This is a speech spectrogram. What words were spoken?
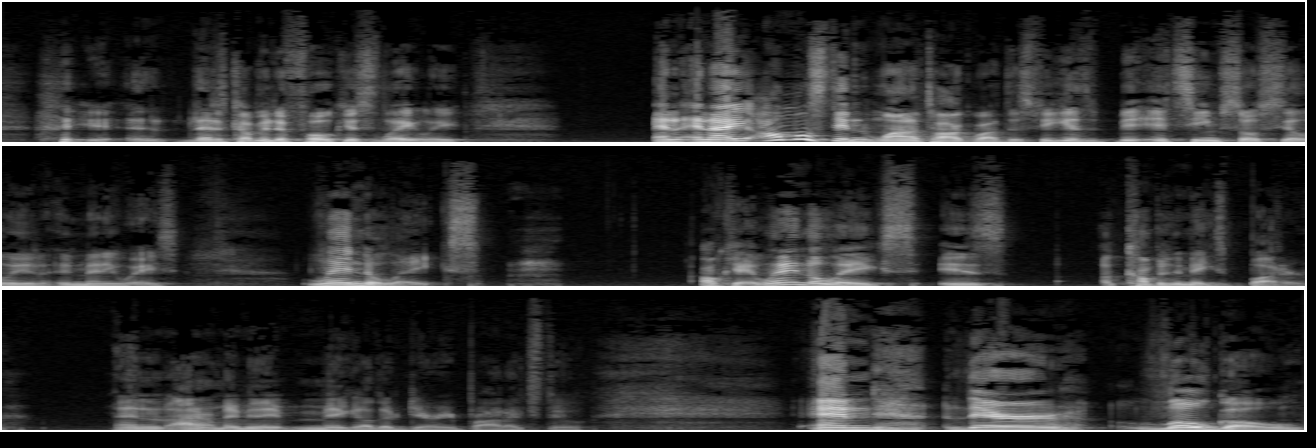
that has come into focus lately, and and I almost didn't want to talk about this because it seems so silly in, in many ways. Land O'Lakes okay, Land O'Lakes is a company that makes butter. And I don't know, maybe they make other dairy products too. And their logo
